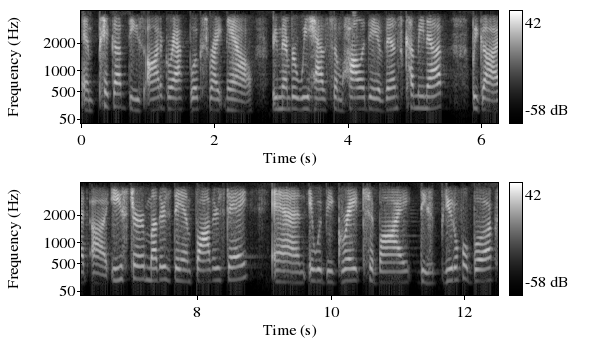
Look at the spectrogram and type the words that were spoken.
and pick up these autographed books right now. Remember, we have some holiday events coming up. We got uh, Easter, Mother's Day, and Father's Day and it would be great to buy these beautiful books,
